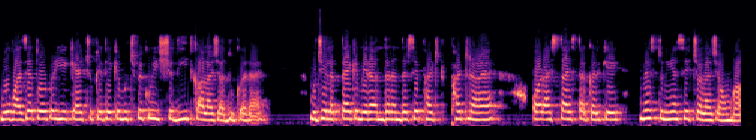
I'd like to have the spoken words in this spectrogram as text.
वो वाजह तौर पर ये कह चुके थे कि मुझ पर कोई शदीद काला जादू कर रहा है। मुझे लगता है कि मेरा अंदर अंदर से फट फट रहा है और आहिस्ता आहिस्ता करके मैं इस दुनिया से चला जाऊँगा।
